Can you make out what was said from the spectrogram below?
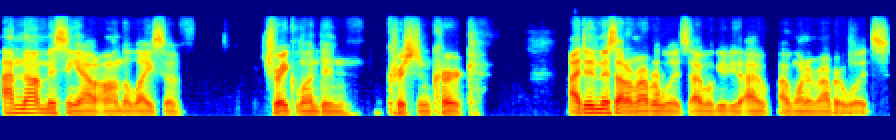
I'm not missing out on the likes of Drake London, Christian Kirk. I did miss out on Robert Woods. I will give you. I I wanted Robert Woods.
